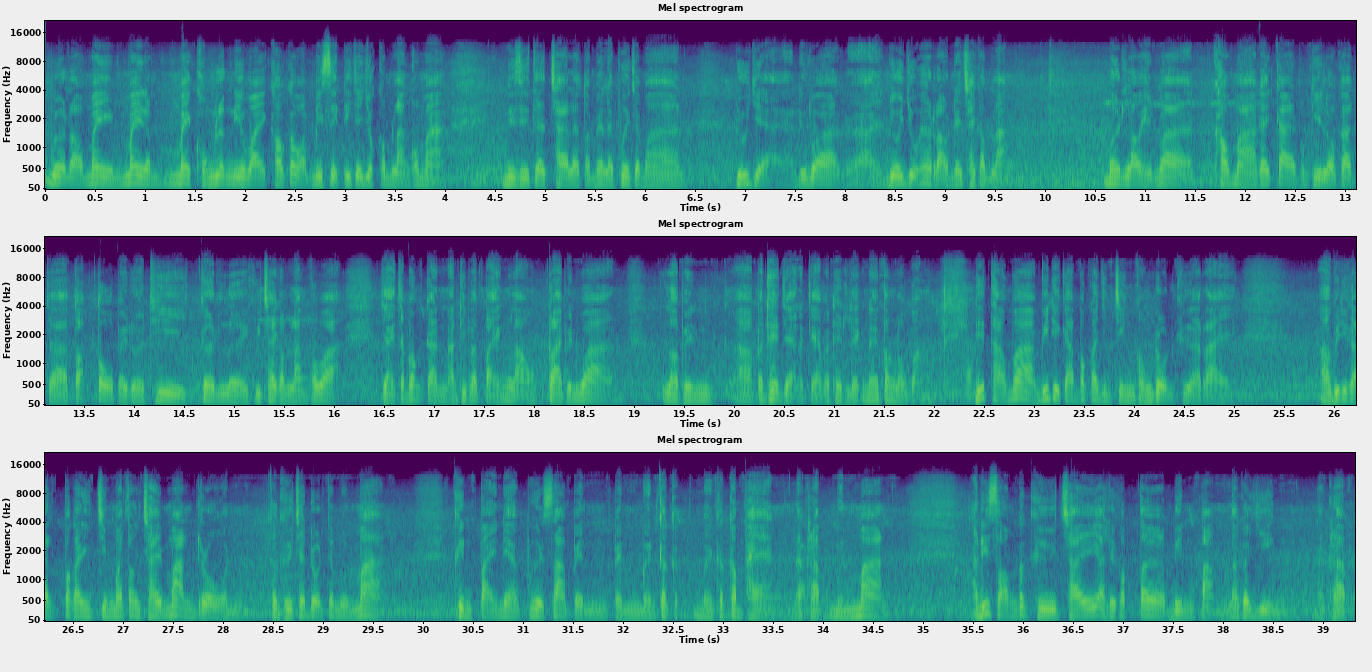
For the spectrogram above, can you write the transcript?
เมื่อเราไม่ไม่ไม่คงเรื่องนี้ไว้เขาก็บอกมีสิทธิ์ที่จะยกกำลังเข้ามา มีสิทธิ์จะใช้อะไรต่อไม่อะไรเพื่อจะมายุแย่หรือว่าอ่ายั่วยุให้เราเนี่ยใช้กำลัง เมื่อเราเห็นว่าเข้ามาใกล้ๆบางทีเราก็จะตอบโต้ไปโดยที่เกินเลย คือใช้กำลัง เพราะว่าอยากจะป้องกันอธิปไตยของเรา กลายเป็นว่าเราเป็นประเทศใหญ่และแก่ประเทศเล็กนั้นต้องระวังนี่ถามว่าวิธีการป้องกันจริง ๆ ของโดรนคืออะไรวิธีการป้องกันจริงๆมันต้องใช้ม่านโดรน ก็คือใช้โดรนจำนวนมากขึ้นไปเนี่ยเพื่อสร้างเป็นเป็นเหมือนกับเหมือนกับกำแพงนะครับเหมือนม่าน อันที่สองก็คือใช้เฮลิคอปเตอร์บินต่ำแล้วก็ยิงนะครับ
